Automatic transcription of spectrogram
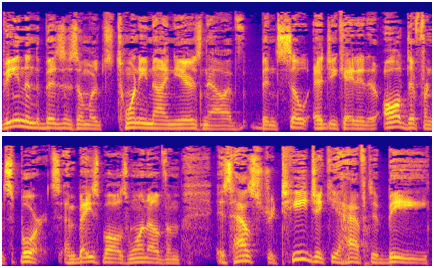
being in the business almost 29 years now, I've been so educated at all different sports and baseball is one of them is how strategic you have to be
